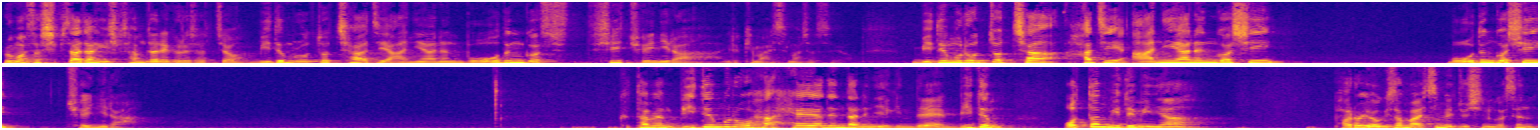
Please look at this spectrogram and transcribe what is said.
로마서 14장 23절에 그러셨죠. 믿음으로 쫓아하지 아니하는 모든 것이 죄니라 이렇게 말씀하셨어요. 믿음으로 쫓아 하지 아니하는 것이 모든 것이 죄니라. 그렇다면 믿음으로 해야 된다는 얘기인데 믿음 어떤 믿음이냐? 바로 여기서 말씀해 주시는 것은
